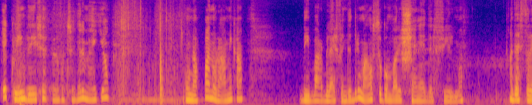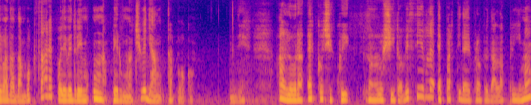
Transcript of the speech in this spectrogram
E qui invece ve lo faccio vedere meglio una panoramica di Barbie Life and the Dream House con varie scene del film. Adesso le vado ad unboxare e poi le vedremo una per una. Ci vediamo tra poco. Allora eccoci qui. Sono riuscito a vestirle e partirei proprio dalla prima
